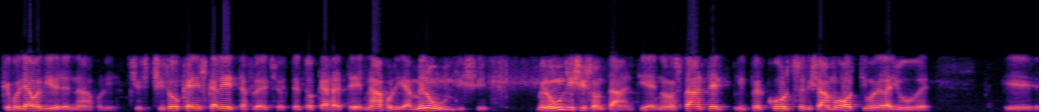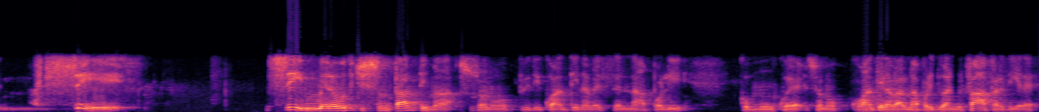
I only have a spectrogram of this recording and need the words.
Che vogliamo dire del Napoli? Ci, ci tocca in scaletta, Fletcher, ti è toccato a te. Il Napoli a meno 11, meno 11 sono tanti, eh, nonostante il, il percorso diciamo ottimo della Juve. Eh, Sì, sì, meno 11 sono tanti, ma sono più di quanti ne avesse il Napoli, comunque sono quanti ne aveva il Napoli due anni fa, per dire.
